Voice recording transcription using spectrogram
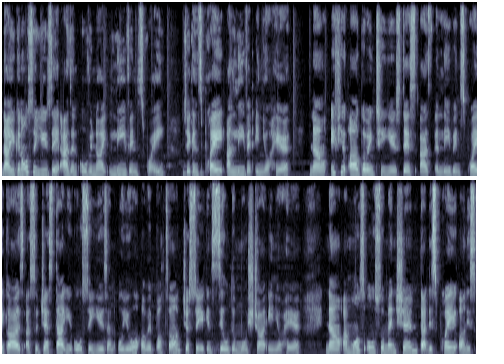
Now, you can also use it as an overnight leave-in spray. So you can spray and leave it in your hair. Now, if you are going to use this as a leave-in spray, guys, I suggest that you also use an oil or a butter just so you can seal the moisture in your hair. Now, I must also mention that the spray on its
